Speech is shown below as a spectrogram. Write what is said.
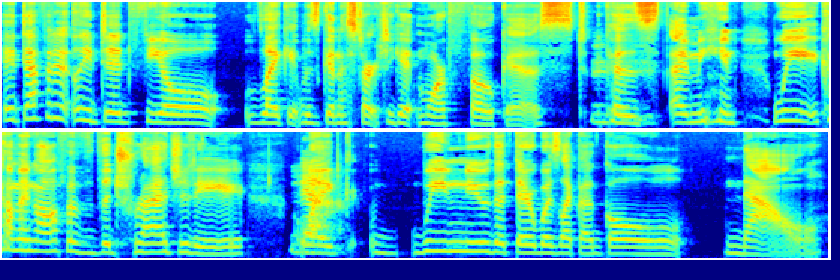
It definitely did feel like it was going to start to get more focused mm-hmm. because I mean, we coming off of the tragedy, Yeah. like we knew that there was like a goal now,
